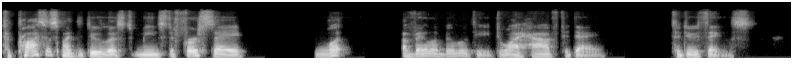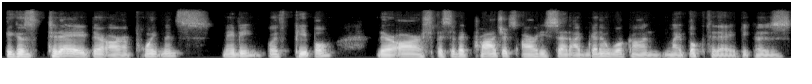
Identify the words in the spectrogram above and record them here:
to process my to-do list means to first say, what availability do I have today to do things? Because today there are appointments maybe with people. There are specific projects. I already said I'm going to work on my book today because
